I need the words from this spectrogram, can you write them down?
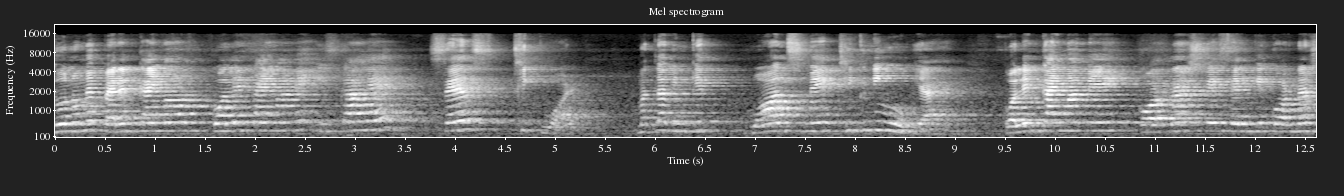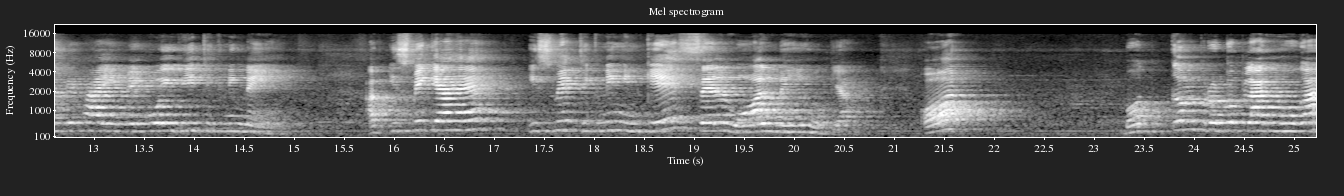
दोनों में पेरेंकाइमा और कोलेनकाइमा में इसका है सेल्स थिक वॉल्ड मतलब इनके वॉल्स में थिकनिंग हो गया है। कोलेनकाइमा में कॉर्नर्स पे सेल के कॉर्नर्स पे था, इनमें कोई भी थिकनिंग नहीं अब इसमें क्या है? इसमें थिकनिंग इनके सेल वॉल में ही हो गया। और बहुत कम प्रोटोप्लाज्म होगा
